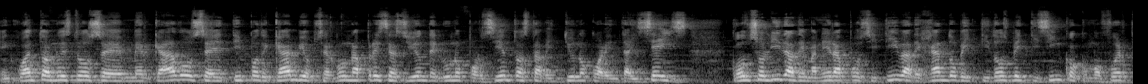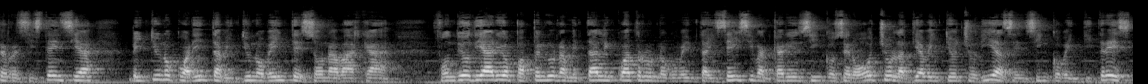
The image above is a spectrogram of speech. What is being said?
En cuanto a nuestros eh, mercados, eh, tipo de cambio observó una apreciación del 1% hasta 21.46 consolida de manera positiva, dejando 22.25 como fuerte resistencia, 21.40, 21.20 zona baja. Fondeo diario, papel ornamental en 4.96 y bancario en 5.08, latía 28 días en 5.23.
